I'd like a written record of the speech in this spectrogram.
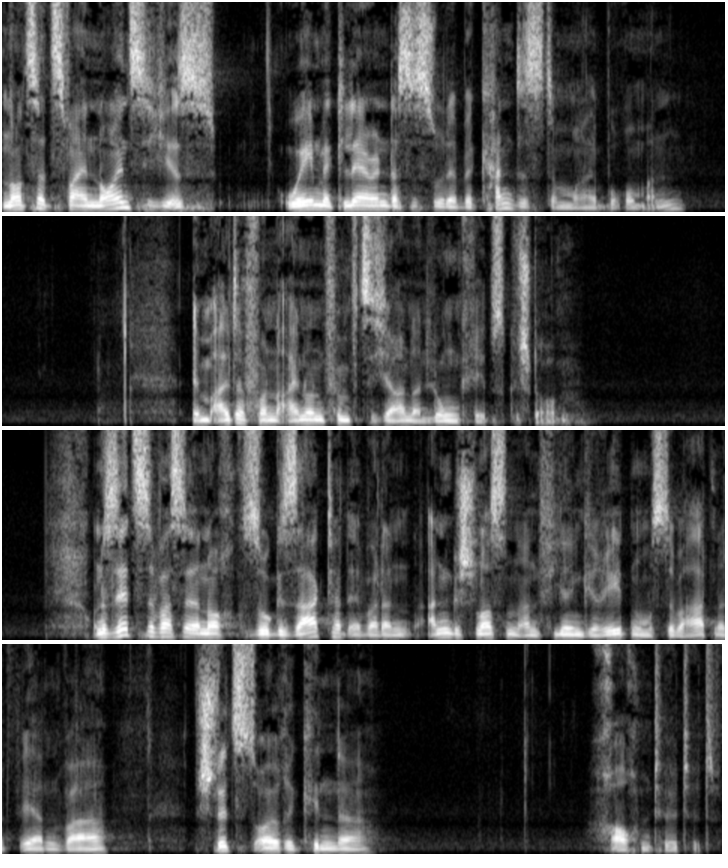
1992 ist Wayne McLaren, das ist so der bekannteste Marlboro-Mann, im Alter von 51 Jahren an Lungenkrebs gestorben. Und das Letzte, was er noch so gesagt hat, er war dann angeschlossen an vielen Geräten, musste beatmet werden, war, schützt eure Kinder, Rauchen tötet.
